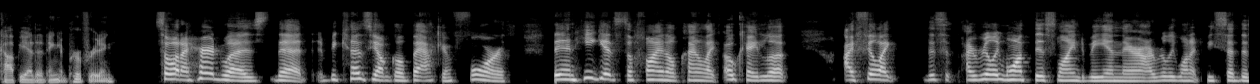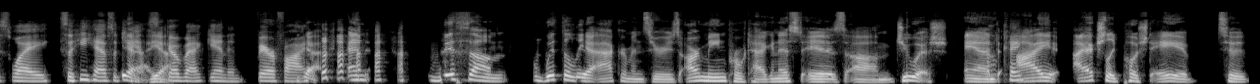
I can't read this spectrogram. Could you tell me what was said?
copy editing and proofreading so what I heard was that because y'all go back and forth, then he gets the final kind of like, okay, look, I feel like this I really want this line to be in there. I really want it to be said this way. So he has a Yeah, chance yeah. to go back in and verify. Yeah, and with um with the Leah Ackerman series, our main protagonist is um Jewish, and Okay. I I actually pushed Abe to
